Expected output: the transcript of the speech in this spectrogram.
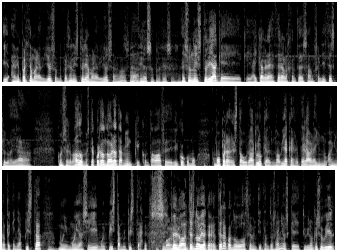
y a mí me parece maravilloso, me parece una historia maravillosa, ¿no? O sea, Precioso, precioso. sí. es una historia que, que hay que agradecer a la gente de San Felices que lo haya conservado. Me estoy acordando ahora también que contaba Federico cómo, cómo para restaurarlo que no había carretera, ahora hay, un- hay una pequeña pista, muy muy así, muy pista, muy pista. Bueno. Pero antes no había carretera cuando hace veintitantos años, que tuvieron que subir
